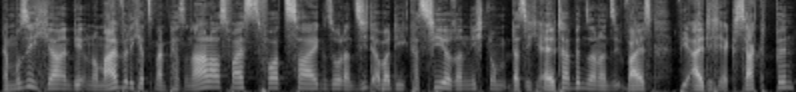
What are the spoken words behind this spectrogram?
Dann muss ich ja, normal würde ich jetzt meinen Personalausweis vorzeigen, so, dann sieht aber die Kassiererin nicht nur, dass ich älter bin, sondern sie weiß, wie alt ich exakt bin,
